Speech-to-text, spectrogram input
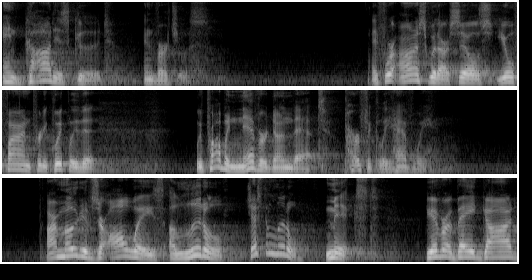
and God is good and virtuous. If we're honest with ourselves, you'll find pretty quickly that we've probably never done that perfectly, have we? Our motives are always a little, just a little mixed. You ever obeyed God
